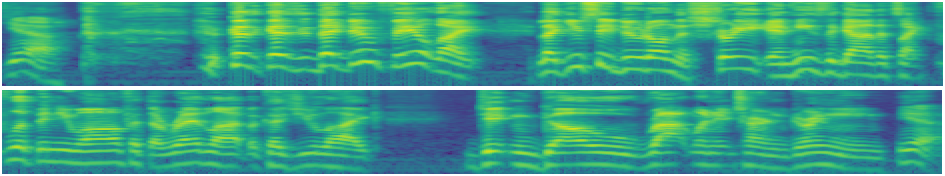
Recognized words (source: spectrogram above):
yeah, Cause, cause they do feel like like you see dude on the street and he's the guy that's like flipping you off at the red light because you like didn't go right when it turned green. yeah,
